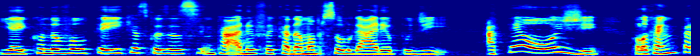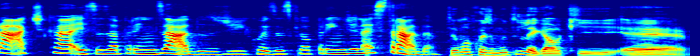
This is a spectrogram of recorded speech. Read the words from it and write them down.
E aí, quando eu voltei, que as coisas sentaram e foi cada uma pro seu lugar, e eu pude, até hoje, colocar em prática esses aprendizados de coisas que eu aprendi na estrada. Tem uma coisa muito legal que é,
